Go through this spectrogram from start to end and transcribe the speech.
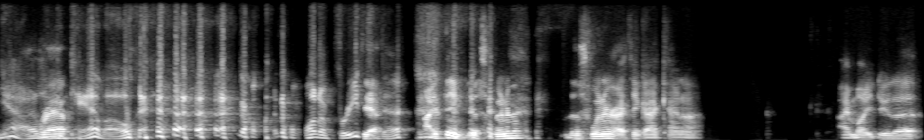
Yeah, I like Wrap. the camo. I don't, I don't want to freeze Yeah. to death. I think this winter, this winter, I think I kind of, I might do that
